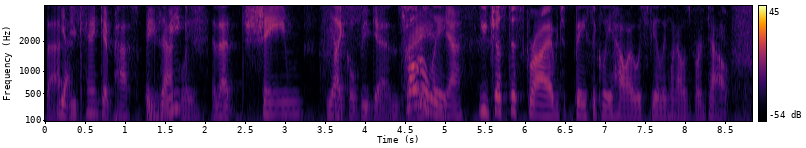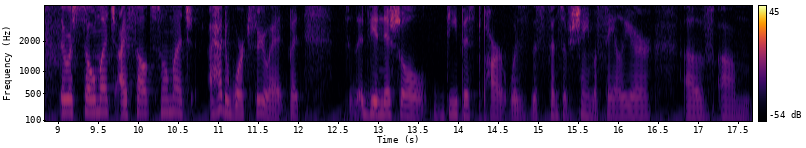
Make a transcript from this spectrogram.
that Yes. you can't get past being Exactly. weak and that shame cycle Yes. begins right? Totally. Yeah. You just described basically how I was feeling when I was burnt out. There was so much, I felt so much, I had to work through it, but the initial deepest part was this sense of shame, of failure, of, um,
